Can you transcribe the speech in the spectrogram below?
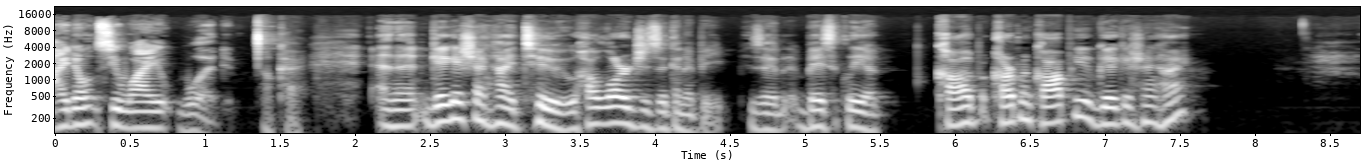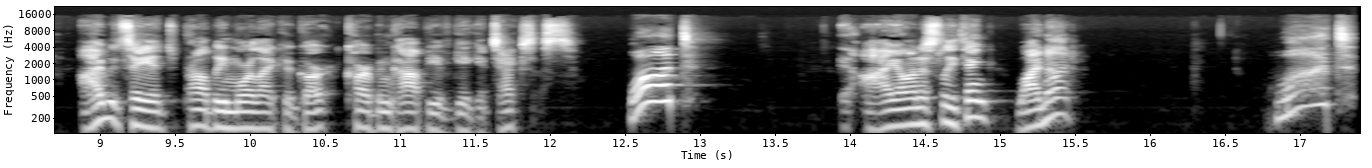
I don't see why it would. Okay. And then Giga Shanghai 2, how large is it going to be? Is it basically a carbon copy of Giga Shanghai? I would say it's probably more like a gar- carbon copy of Giga Texas. What? I honestly think why not? What?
